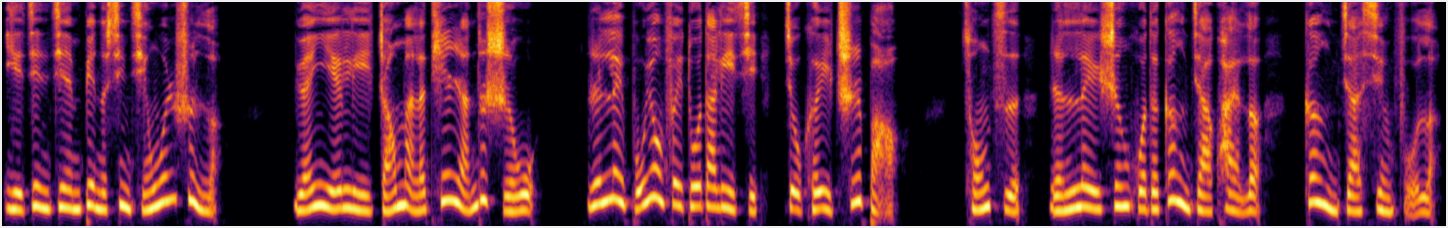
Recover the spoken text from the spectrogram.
也渐渐变得性情温顺了。原野里长满了天然的食物，人类不用费多大力气就可以吃饱。从此，人类生活得更加快乐，更加幸福了。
